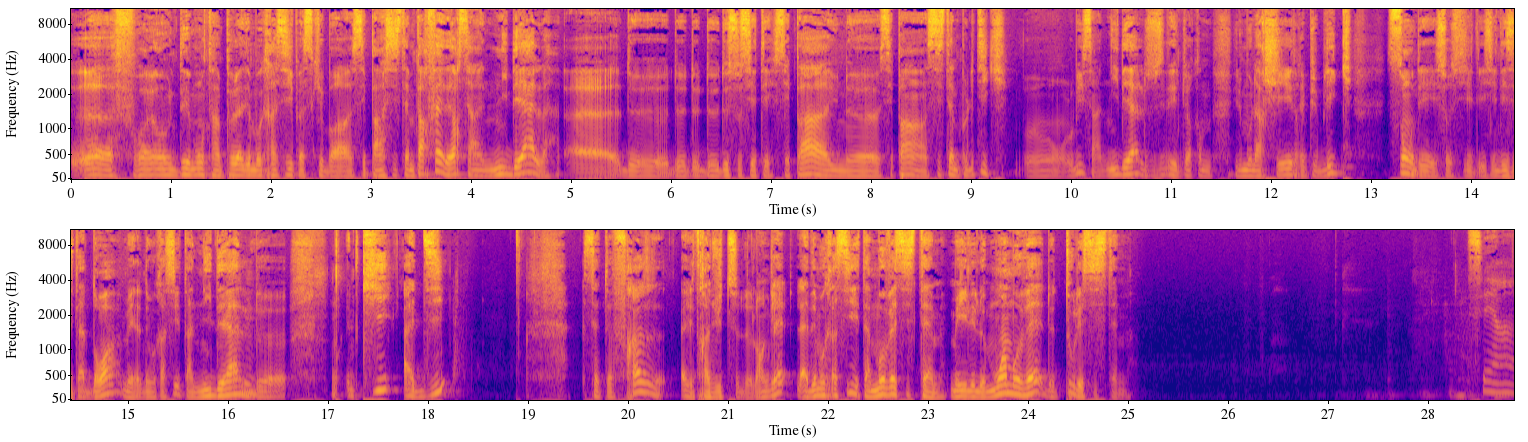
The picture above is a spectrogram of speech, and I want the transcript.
Euh, faut- on démonte un peu la démocratie parce que bah c'est pas un système parfait. D'ailleurs, c'est un idéal euh, de, de, de, de, de société. C'est pas une, c'est pas un système politique. On- Oui, c'est un idéal de société, comme une monarchie, une république sont des sociétés, c'est des états de droit, mais la démocratie est un idéal de. Qui a dit cette phrase Elle est traduite de l'anglais. La démocratie est un mauvais système, mais il est le moins mauvais de tous les systèmes. C'est un.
